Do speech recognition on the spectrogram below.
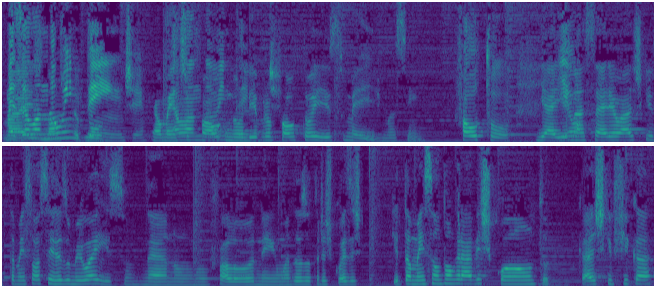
Mas, ela não, chegou. entende. Realmente ela fal- no entende. livro faltou isso mesmo, assim. Faltou. E aí eu- na série eu acho que também só se resumiu a isso, né? Não, não falou nenhuma das outras coisas que também são tão graves quanto. Que eu acho que fica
